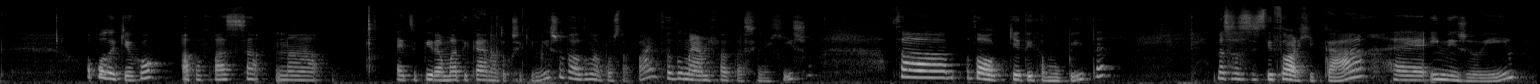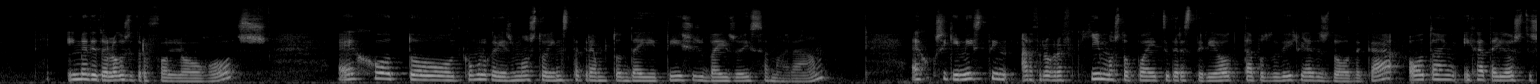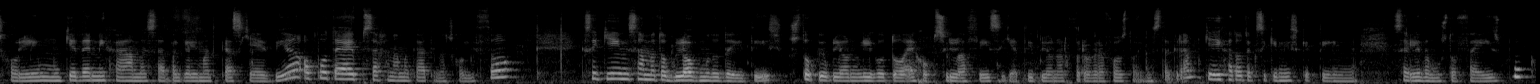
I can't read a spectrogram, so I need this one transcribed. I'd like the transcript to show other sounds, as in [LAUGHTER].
Οπότε και εγώ αποφάσισα να έτσι πειραματικά να το ξεκινήσω, θα δούμε πώς θα πάει, θα δούμε αν θα τα συνεχίσω, θα δω και τι θα μου πείτε να σας συστηθώ αρχικά. Ε, είμαι η Ζωή. Είμαι διαιτολόγος διατροφολόγος. Έχω το δικό μου λογαριασμό στο Instagram, το Dietitious by Ζωή Σαμαρά. Έχω ξεκινήσει την αρθρογραφική μου, το πω έτσι, δραστηριότητα από το 2012, όταν είχα τελειώσει τη σχολή μου και δεν είχα άμεσα επαγγελματικά σχέδια, οπότε έψαχνα με κάτι να ασχοληθώ. Ξεκίνησα με το blog μου, το Dietitious, στο οποίο πλέον λίγο το έχω ψηλοαφήσει γιατί πλέον αρθρογραφώ στο Instagram και είχα τότε ξεκινήσει και την σελίδα μου στο Facebook.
